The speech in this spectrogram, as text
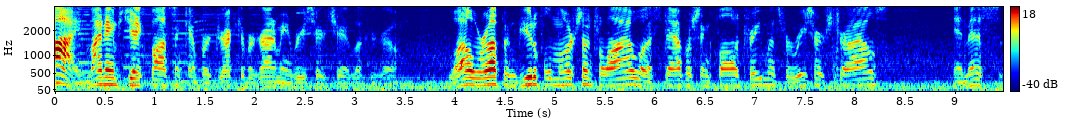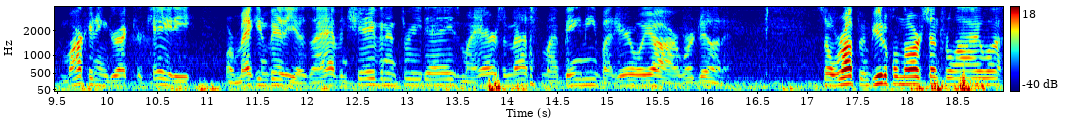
Hi, my name is Jake Bossenkemper, Director of Agronomy and Research here at Liqui-Grow. While we're up in beautiful north central Iowa establishing fall treatments for research trials, and Miss Marketing Director Katie, we're making videos. I haven't shaven in three days, my hair's a mess from my beanie, but here we are, we're doing it. So we're up in beautiful north central Iowa,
